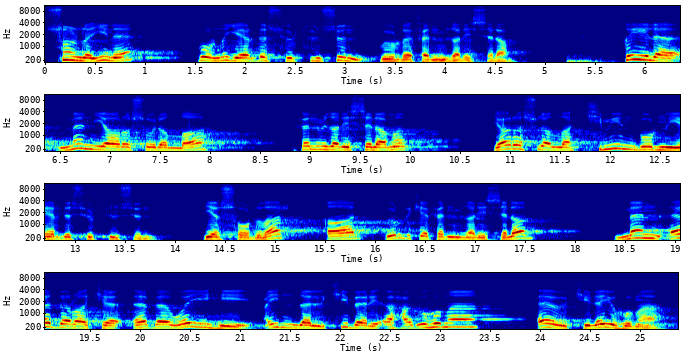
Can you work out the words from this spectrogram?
sonra yine burnu yerde sürtünsün buyurdu Efendimiz Aleyhisselam. Kıyle men ya Resulallah, Efendimiz Aleyhisselam'a ya Resulallah kimin burnu yerde sürtünsün diye sordular. Kal buyurdu ki Efendimiz Aleyhisselam Men edrake ebeveyhi indel kiberi ahaduhuma ev kileyhuma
